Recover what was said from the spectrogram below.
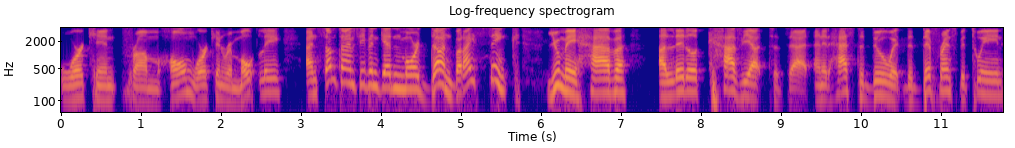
working from home, working remotely, and sometimes even getting more done. But I think you may have a little caveat to that, and it has to do with the difference between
